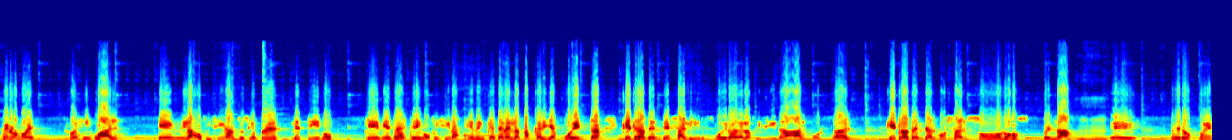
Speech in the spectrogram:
Pero no es, no es igual en las oficinas. Yo siempre les digo que mientras estén en oficinas tienen que tener las mascarillas puestas, que traten de salir fuera de la oficina a almorzar, que traten de almorzar solos, ¿verdad? Eh, pero pues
